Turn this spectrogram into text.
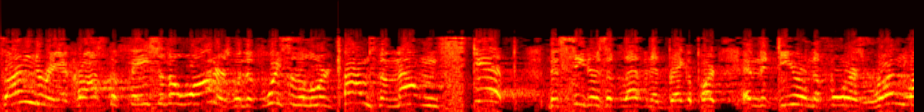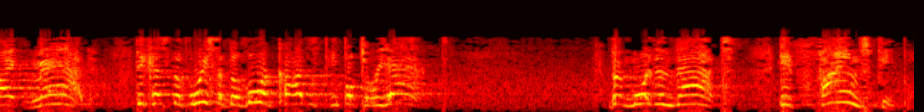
thundering across the face of the waters. When the voice of the Lord comes, the mountains skip. The cedars of Lebanon break apart, and the deer in the forest run like mad. Because the voice of the Lord causes people to react. But more than that, it finds people.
